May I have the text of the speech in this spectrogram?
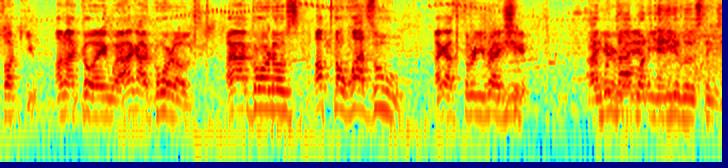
Fuck you. I'm not going anywhere. I got Gordos. I got Gordos up the wazoo. I got three right here. I Right would not want any of those things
